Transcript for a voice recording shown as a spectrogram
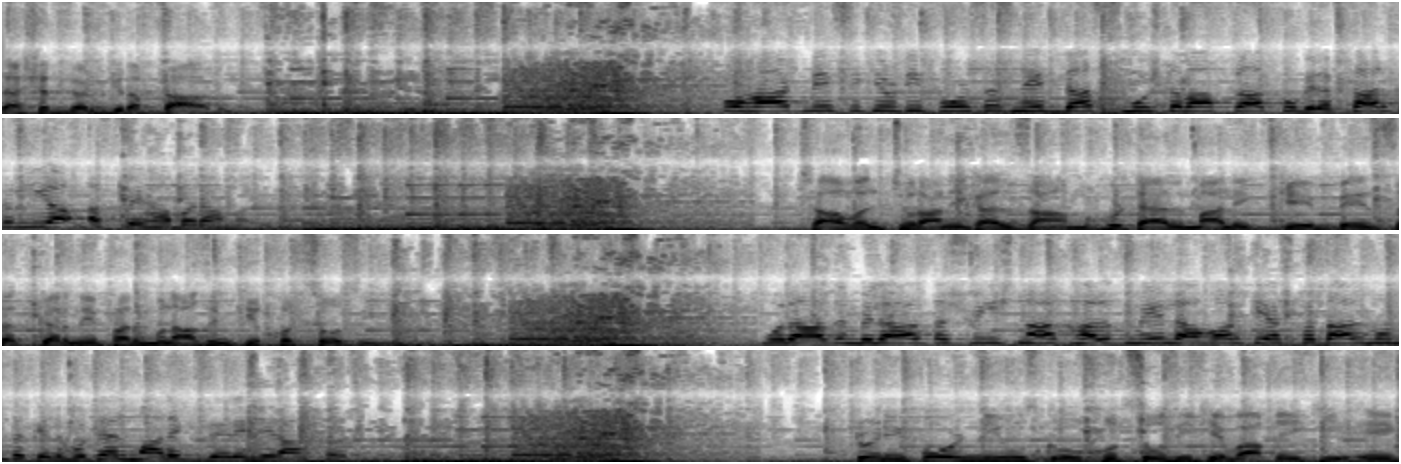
دہشت گرد گرفتار۔ کوہاٹ میں سیکیورٹی فورسز نے دس مشتبہ افراد کو گرفتار کر لیا اسلحہ برآمد۔ چاول چرانے کا الزام ہوٹل مالک کے بے عزت کرنے پر ملازم کی خودسوزی۔ ملازم بلال تشویشناک حالت میں لاہور کے اسپتال منتقل ہوٹل مالک زیر حراست۔ 24 نیوز کو خودسوزی کے واقعے کی ایک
